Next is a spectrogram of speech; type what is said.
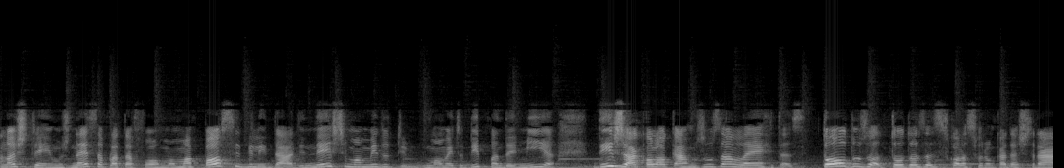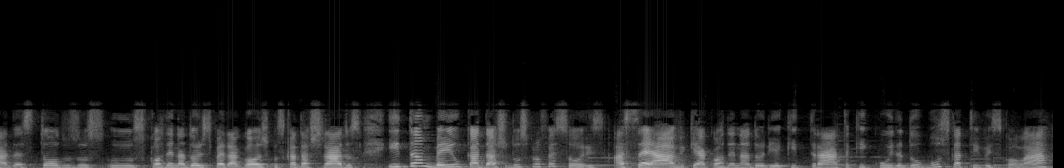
nós temos nessa plataforma uma possibilidade, neste momento de, momento de pandemia, de já colocarmos os alertas Todos, todas as escolas foram cadastradas, todos os, os, coordenadores pedagógicos cadastrados e também o cadastro dos professores. A CEAV, que é a coordenadoria que trata, que cuida do busca ativa escolar,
